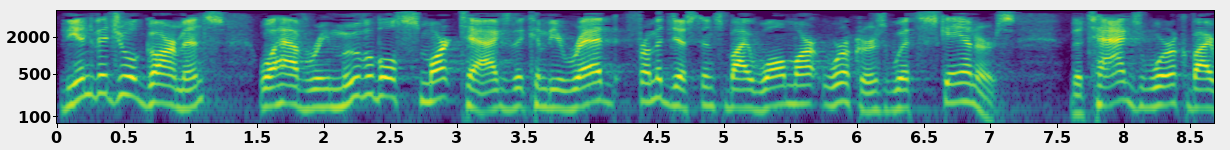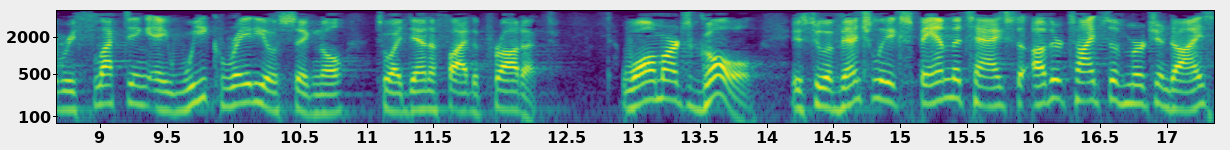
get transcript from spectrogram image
The individual garments will have removable smart tags that can be read from a distance by Walmart workers with scanners. The tags work by reflecting a weak radio signal to identify the product. Walmart's goal is to eventually expand the tags to other types of merchandise,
